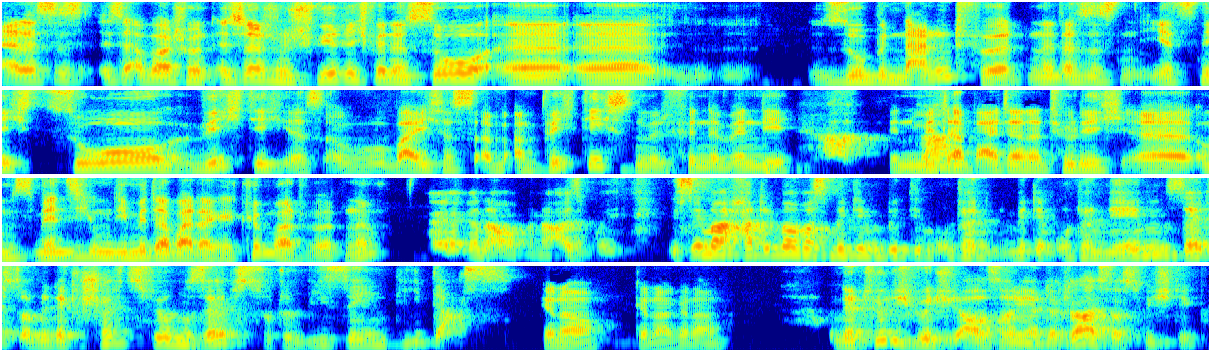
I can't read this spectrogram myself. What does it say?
ja das ist, ist aber schon, ist ja schon schwierig, wenn es so äh, äh, so benannt wird, ne, dass es jetzt nicht so wichtig ist, wobei ich das am, am wichtigsten mitfinde, wenn die wenn Mitarbeiter natürlich, äh, um, wenn sich um die Mitarbeiter gekümmert wird, ne? Ja, genau, genau. Also ist immer, hat immer was mit dem, mit, dem Unter, mit dem Unternehmen selbst und mit der Geschäftsführung selbst zu tun. Wie sehen die das? Genau, genau, genau. Und natürlich würde ich auch sagen, ja, klar ist das wichtig.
